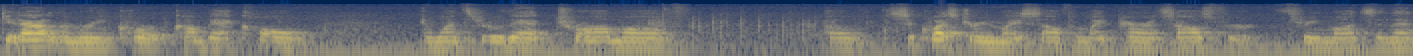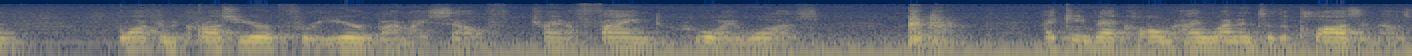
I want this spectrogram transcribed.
get out of the Marine Corps, come back home, and went through that trauma of, of sequestering myself in my parents' house for three months, and then walking across Europe for a year by myself, trying to find who I was. I came back home, I went into the closet, and I was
